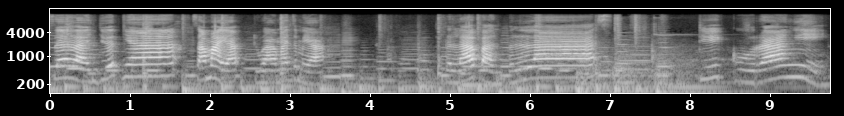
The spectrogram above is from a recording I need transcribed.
Selanjutnya sama ya, dua macam ya. 18 dikurangi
